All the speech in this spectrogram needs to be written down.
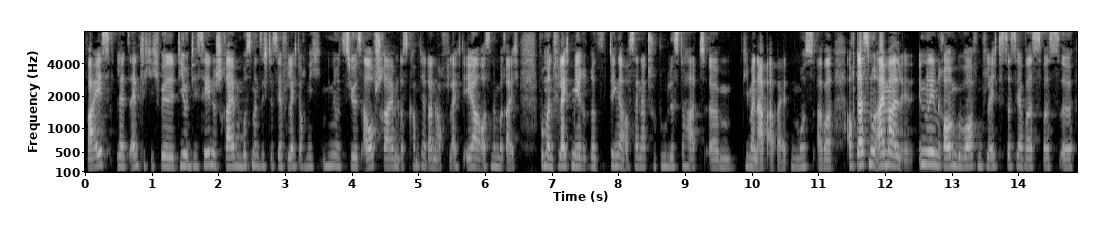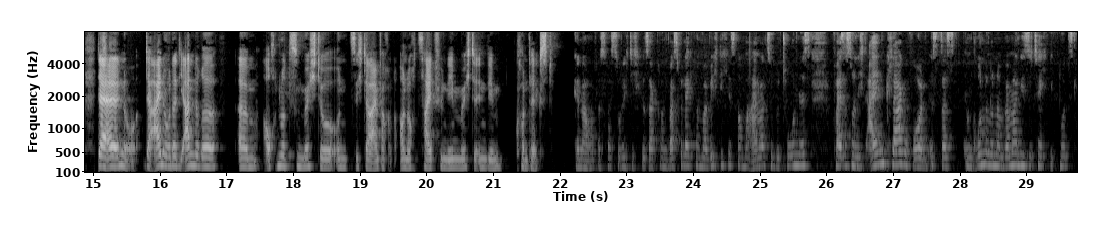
weiß, letztendlich, ich will die und die Szene schreiben, muss man sich das ja vielleicht auch nicht minutiös aufschreiben. Das kommt ja dann auch vielleicht eher aus einem Bereich, wo man vielleicht mehrere Dinge auf seiner To-Do-Liste hat, ähm, die man abarbeiten muss. Aber auch das nur einmal in den Raum geworfen. Vielleicht ist das ja was, was äh, der, eine, der eine oder die andere ähm, auch nutzen möchte und sich da einfach auch noch Zeit für nehmen möchte in dem Kontext. Genau, das hast du richtig gesagt. Und was vielleicht nochmal wichtig ist, nochmal einmal zu betonen ist, falls es noch nicht allen klar geworden ist, dass im Grunde genommen, wenn man diese Technik nutzt,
